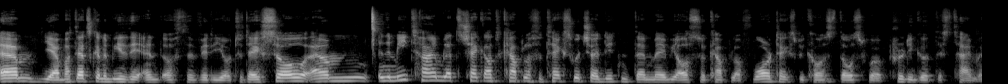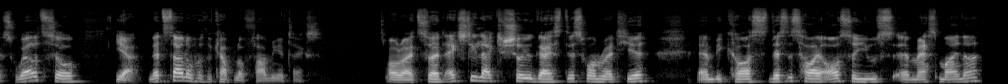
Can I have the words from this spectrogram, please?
Um, yeah, but that's going to be the end of the video today. So, um, in the meantime, let's check out a couple of attacks which I didn't, then maybe also a couple of war attacks, because those were pretty good this time as well. So, yeah, let's start off with a couple of farming attacks. Alright, so I'd actually like to show you guys this one right here, um, because this is how I also use uh, Mass Miner.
